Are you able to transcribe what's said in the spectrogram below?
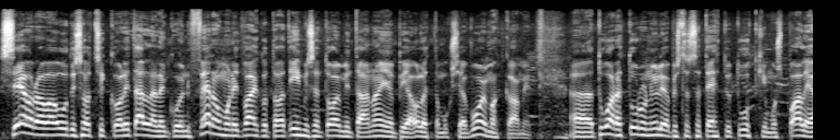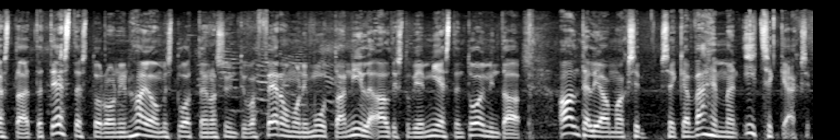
Seuraava uutisotsikko oli tällainen kuin Feromonit vaikuttavat ihmisen toimintaan aiempia olettamuksia voimakkaammin. Tuore Turun yliopistossa tehty tutkimus paljastaa, että testosteronin hajoamistuotteena syntyvä feromoni muuttaa niille altistuvien miesten toimintaa anteliaammaksi sekä vähemmän itsekkääksi.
